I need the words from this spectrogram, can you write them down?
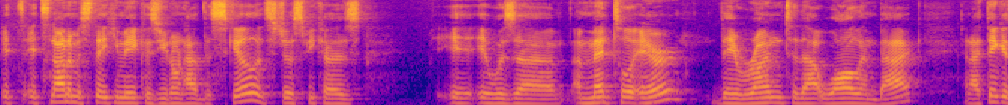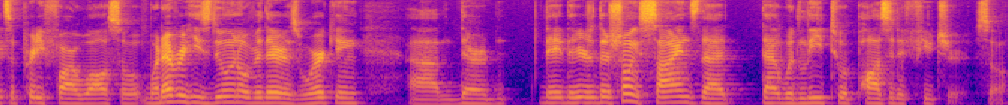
it's it's not a mistake you make because you don't have the skill. It's just because it, it was a, a mental error. They run to that wall and back, and I think it's a pretty far wall. So whatever he's doing over there is working. Um, they're they, they're they're showing signs that that would lead to a positive future. So.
